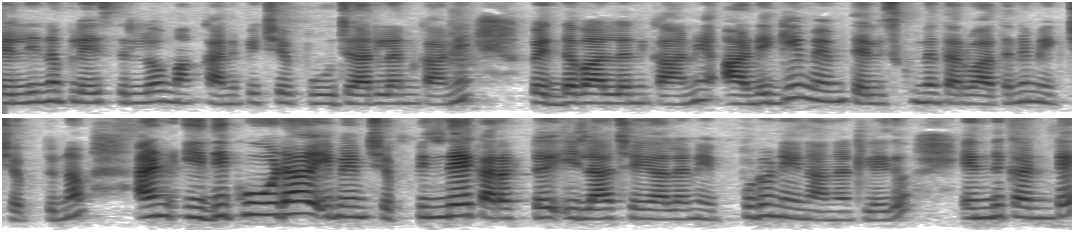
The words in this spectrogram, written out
వెళ్ళిన ప్లేసుల్లో మాకు కనిపించే పూజారులను కానీ పెద్దవాళ్ళని కానీ అడిగి మేము తెలుసుకున్న తర్వాతనే మీకు చెప్తున్నాం. అండ్ ఇది కూడా మేము చెప్పిందే కరెక్ట్ ఇలా చేయాలని ఎప్పుడు నేను అనట్లేదు. ఎందుకంటే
